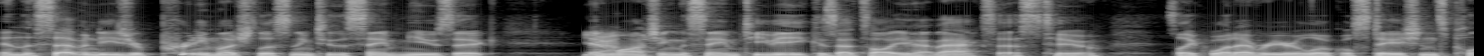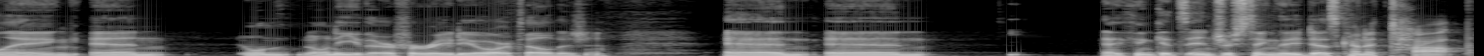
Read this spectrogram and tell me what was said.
in the 70s you're pretty much listening to the same music and watching the same tv because that's all you have access to. It's like whatever your local station's playing and on, on either for radio or television. And and i think it's interesting that he does kind of top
